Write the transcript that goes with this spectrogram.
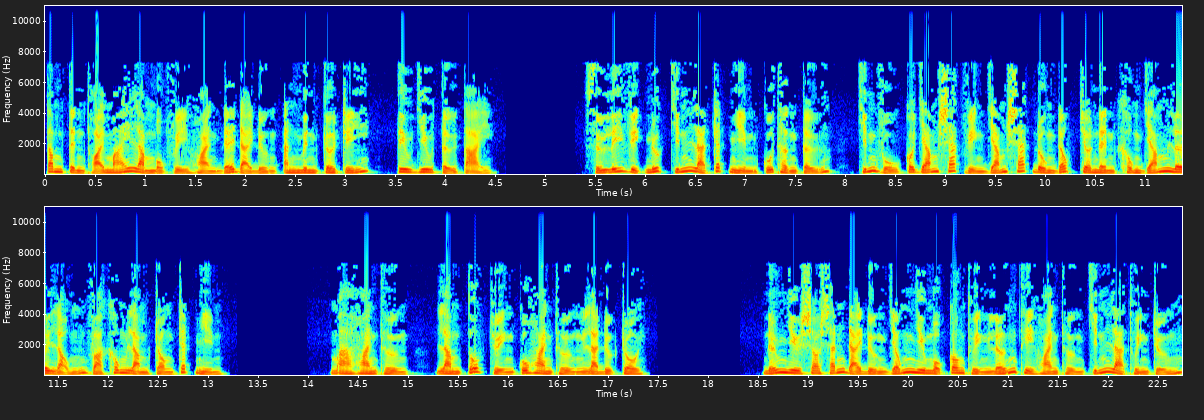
tâm tình thoải mái làm một vị hoàng đế đại đường anh minh cơ trí, tiêu diêu tự tại. Xử lý việc nước chính là trách nhiệm của thần tử, chính vụ có giám sát viện giám sát đôn đốc cho nên không dám lơi lỏng và không làm tròn trách nhiệm. Mà hoàng thượng, làm tốt chuyện của hoàng thượng là được rồi. Nếu như so sánh đại đường giống như một con thuyền lớn thì hoàng thượng chính là thuyền trưởng,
